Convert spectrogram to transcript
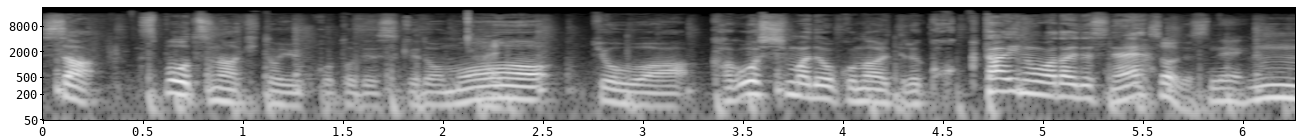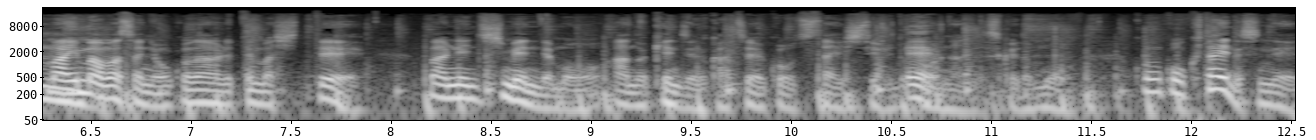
さあスポーツの秋ということですけども、はい、今日は鹿児島で行われている国体の話題ですね。そうですね、うん、まあ今まさに行われてましてまあ、年次面でもあの県勢の活躍をお伝えしているところなんですけども、ええ、この国体ですね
